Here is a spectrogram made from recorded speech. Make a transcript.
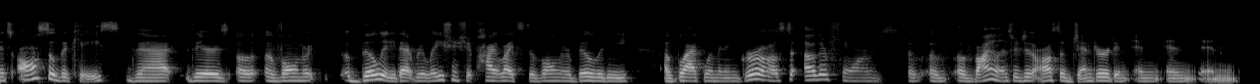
it's also the case that there's a, a vulnerability, that relationship highlights the vulnerability of Black women and girls to other forms of, of, of violence, which is also gendered and, and, and, and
